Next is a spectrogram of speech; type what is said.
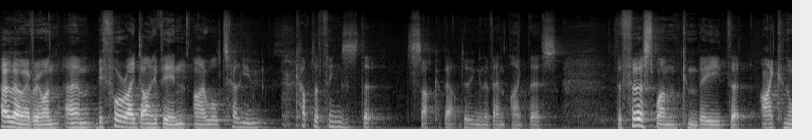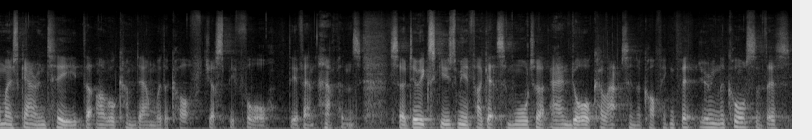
Hello, everyone. Um, before I dive in, I will tell you a couple of things that suck about doing an event like this. The first one can be that I can almost guarantee that I will come down with a cough just before the event happens. So do excuse me if I get some water and or collapse in a coughing fit during the course of this.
